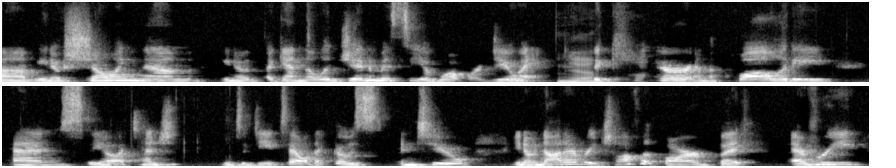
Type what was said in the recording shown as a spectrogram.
Um, you know, showing them, you know, again, the legitimacy of what we're doing, yeah. the care and the quality and you know attention to detail that goes into you know not every chocolate bar, but every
